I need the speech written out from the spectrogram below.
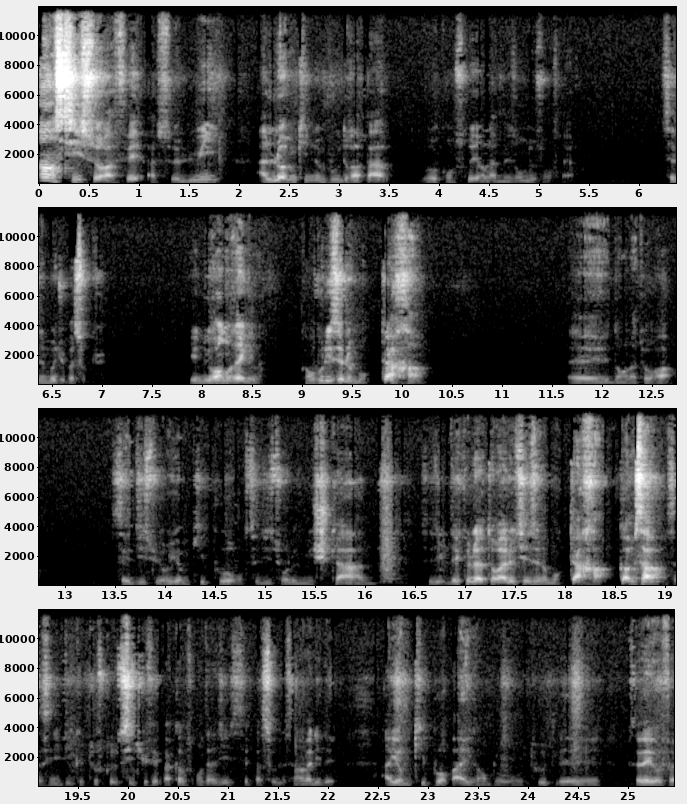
Ainsi sera fait à celui, à l'homme qui ne voudra pas reconstruire la maison de son frère. C'est le mot du pasuk. Il y a une grande règle. Quand vous lisez le mot Kacha dans la Torah, c'est dit sur Yom Kippour, c'est dit sur le Mishkan, dès que la Torah utilise le mot kacha, comme ça, ça signifie que tout ce que, si tu fais pas comme ce qu'on t'a dit, c'est pas c'est invalidé. À Yom Kippour, par exemple, où toutes les, vous savez, il faut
